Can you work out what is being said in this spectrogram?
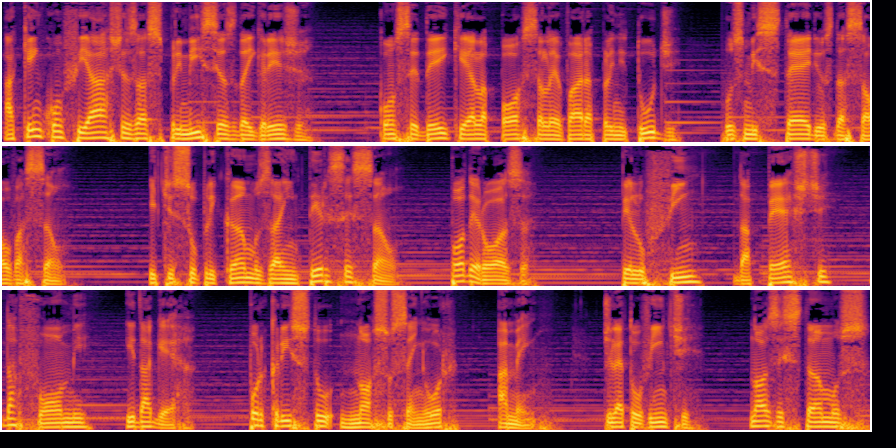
a quem confiastes as primícias da Igreja, concedei que ela possa levar à plenitude os mistérios da salvação. E te suplicamos a intercessão poderosa pelo fim da peste, da fome e da guerra. Por Cristo nosso Senhor. Amém. Dileto ouvinte, nós estamos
